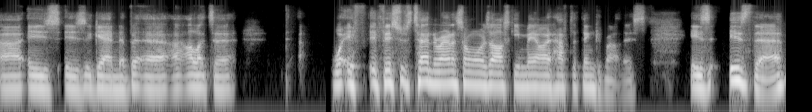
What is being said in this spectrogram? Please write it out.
uh is is again a bit uh, i like to what if, if this was turned around and someone was asking me, I'd have to think about this. Is is there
